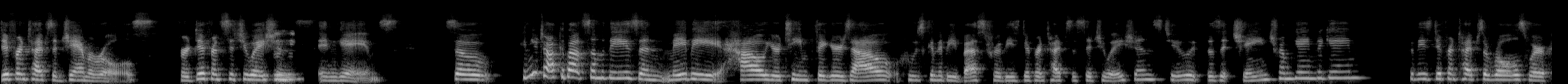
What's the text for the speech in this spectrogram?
different types of jammer roles for different situations mm-hmm. in games. So, can you talk about some of these and maybe how your team figures out who's going to be best for these different types of situations too? Does it change from game to game for these different types of roles where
